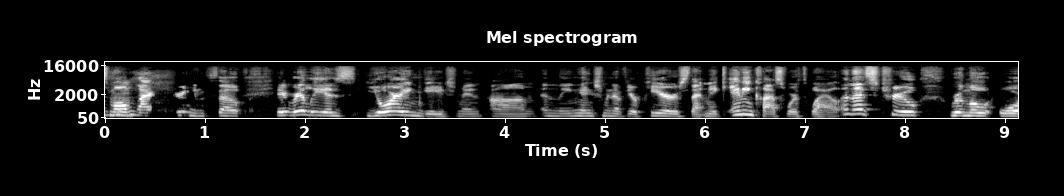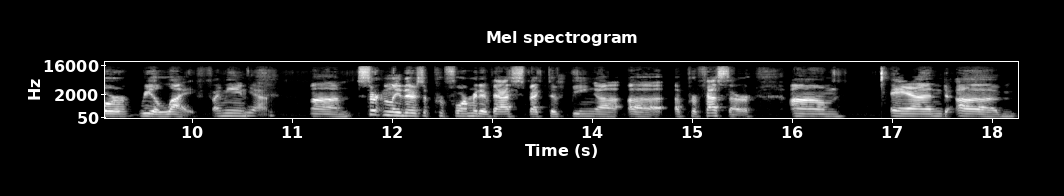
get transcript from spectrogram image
small mm-hmm. black screens. So it really is your engagement um, and the engagement of your peers that make any class worthwhile, and that's true remote or real life. I mean, yeah. Um, certainly, there's a performative aspect of being a a, a professor, um, and um,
